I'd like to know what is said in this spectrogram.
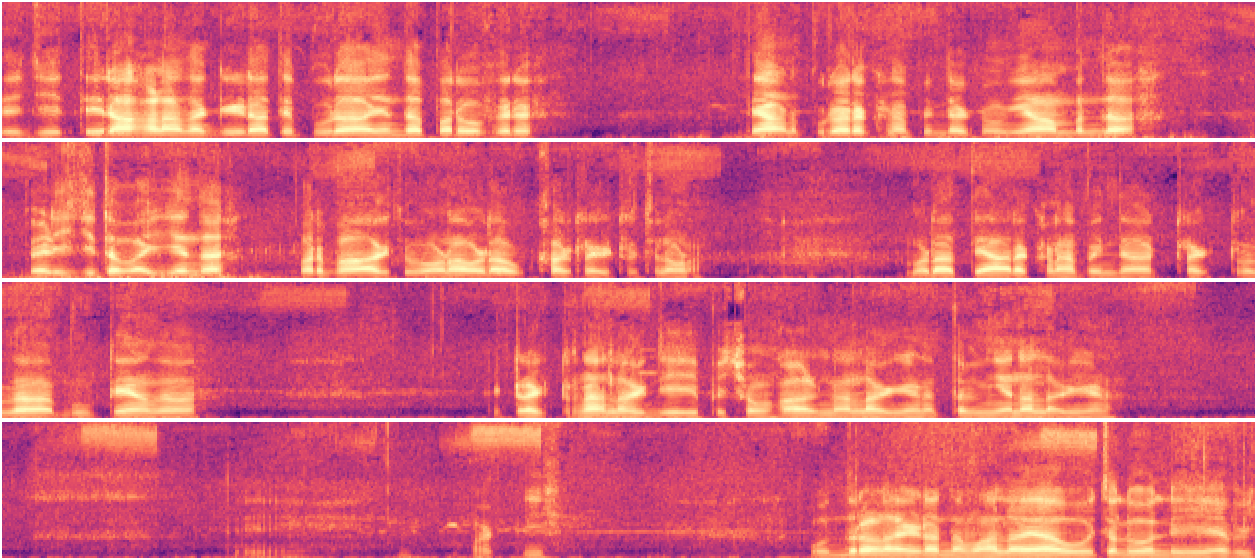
ਤੇ ਜੇ 13 ਹਾਲਾਂ ਦਾ ਗੇੜਾ ਤੇ ਪੂਰਾ ਆ ਜਾਂਦਾ, ਪਰ ਉਹ ਫਿਰ ਧਿਆਨ ਪੂਰਾ ਰੱਖਣਾ ਪੈਂਦਾ, ਕਿਉਂਕਿ ਆਮ ਬੰਦਾ ਪੈੜੀ 'ਚ ਤਾਂ ਵਾਹੀ ਜਾਂਦਾ, ਪਰ ਬਾਗ 'ਚ ਵਾਉਣਾ ਬੜਾ ਔਖਾ ਟਰੈਕਟਰ ਚਲਾਉਣਾ। ਬੜਾ ਧਿਆਨ ਰੱਖਣਾ ਪੈਂਦਾ ਟਰੈਕਟਰ ਦਾ, ਬੂਟਿਆਂ ਦਾ, ਕਿ ਟਰੈਕਟਰ ਨਾ ਲੱਗ ਜੇ ਪਿੱਛੋਂ ਹਾਲ ਨਾ ਲੱਗ ਜਾਣ, ਤਵੀਆਂ ਨਾ ਲੱਗ ਜਾਣ। ਤੇ ਬਾਕੀ ਉਧਰ ਵਾਲਾ ਜਿਹੜਾ ਨਵਾਂ ਲਾਇਆ, ਉਹ ਚਲੋ ਹਲੇ ਆ ਵੀ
